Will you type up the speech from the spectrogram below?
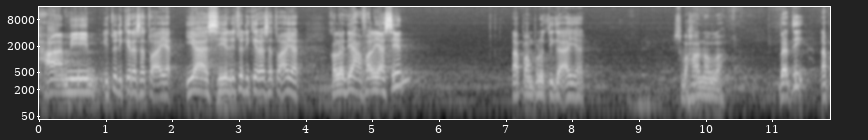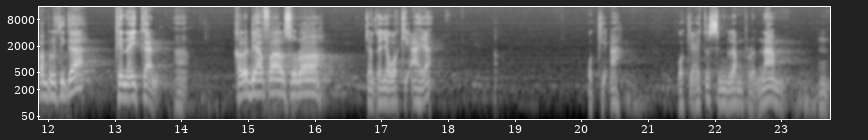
Hamim itu dikira satu ayat. Yasin itu dikira satu ayat kalau dia hafal yasin 83 ayat subhanallah berarti 83 kenaikan. Ha. Kalau dihafal surah contohnya Waqiah ya. Waqiah. Waqiah itu 96. Hmm.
